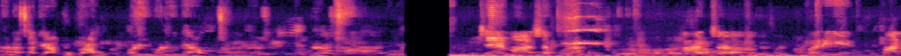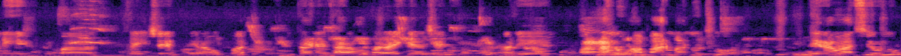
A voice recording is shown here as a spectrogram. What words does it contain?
એના સાથે આખું ગામ હળી મળીને આવું છે. જય મા આશાપુરા. આજ ફરી કૃપા થઈ છે તેરા ઉપર ત્રણે તળાવો ભરાઈ ગયા છે. અને બધાનું આભાર માનું છું તેરાવાસીઓનું.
